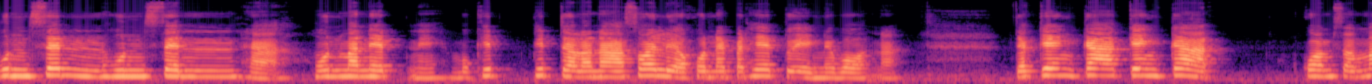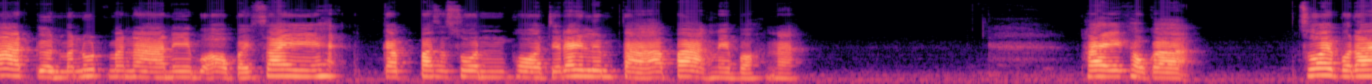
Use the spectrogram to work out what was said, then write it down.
วุนเส้นหุนเซนค่ะหุนมาเน็ตนี่บคิดพิจารณาซ้อยเหลือคนในประเทศตัวเองในบ่นะจะเก่งกาเก่งกาดความสามารถเกินมนุษย์มนาเนี่ยบ่เอาไปใส่กับประชาชนพอจะได้ลืมตาอาปากในบ่นะไทยเขาก็ช่วยบ่ได้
